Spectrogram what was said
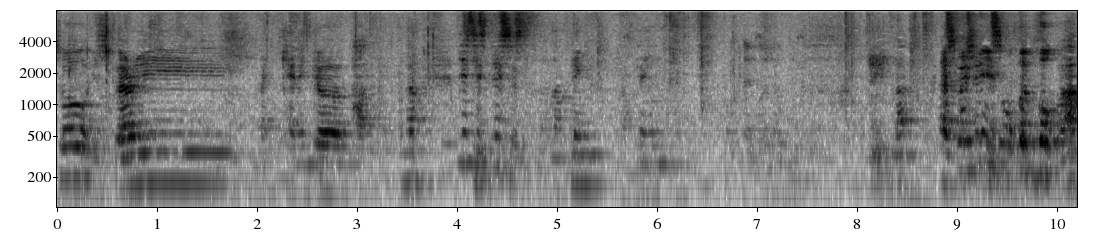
So it's very mechanical part. Now, this is this is nothing nothing. not- Especially it's open book, huh?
